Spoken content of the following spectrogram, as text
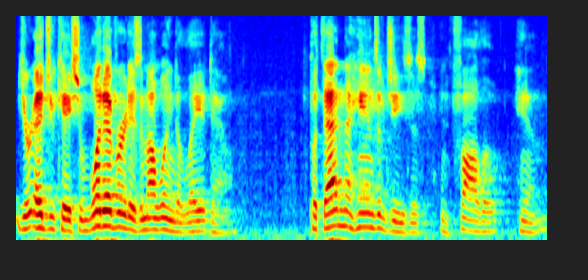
your education, whatever it is, am I willing to lay it down? Put that in the hands of Jesus and follow him.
